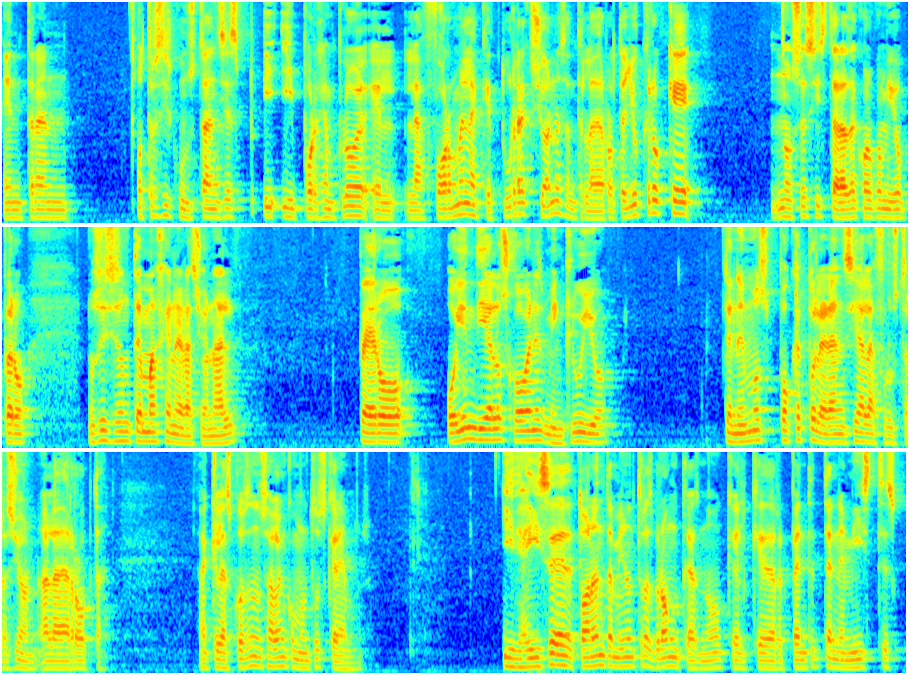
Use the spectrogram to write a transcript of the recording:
entran otras circunstancias y, por ejemplo, la forma en la que tú reaccionas ante la derrota. Yo creo que, no sé si estarás de acuerdo conmigo, pero no sé si es un tema generacional, pero hoy en día los jóvenes, me incluyo, tenemos poca tolerancia a la frustración, a la derrota, a que las cosas no salgan como nosotros queremos. Y de ahí se detonan también otras broncas, ¿no? Que el que de repente te enemistes,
